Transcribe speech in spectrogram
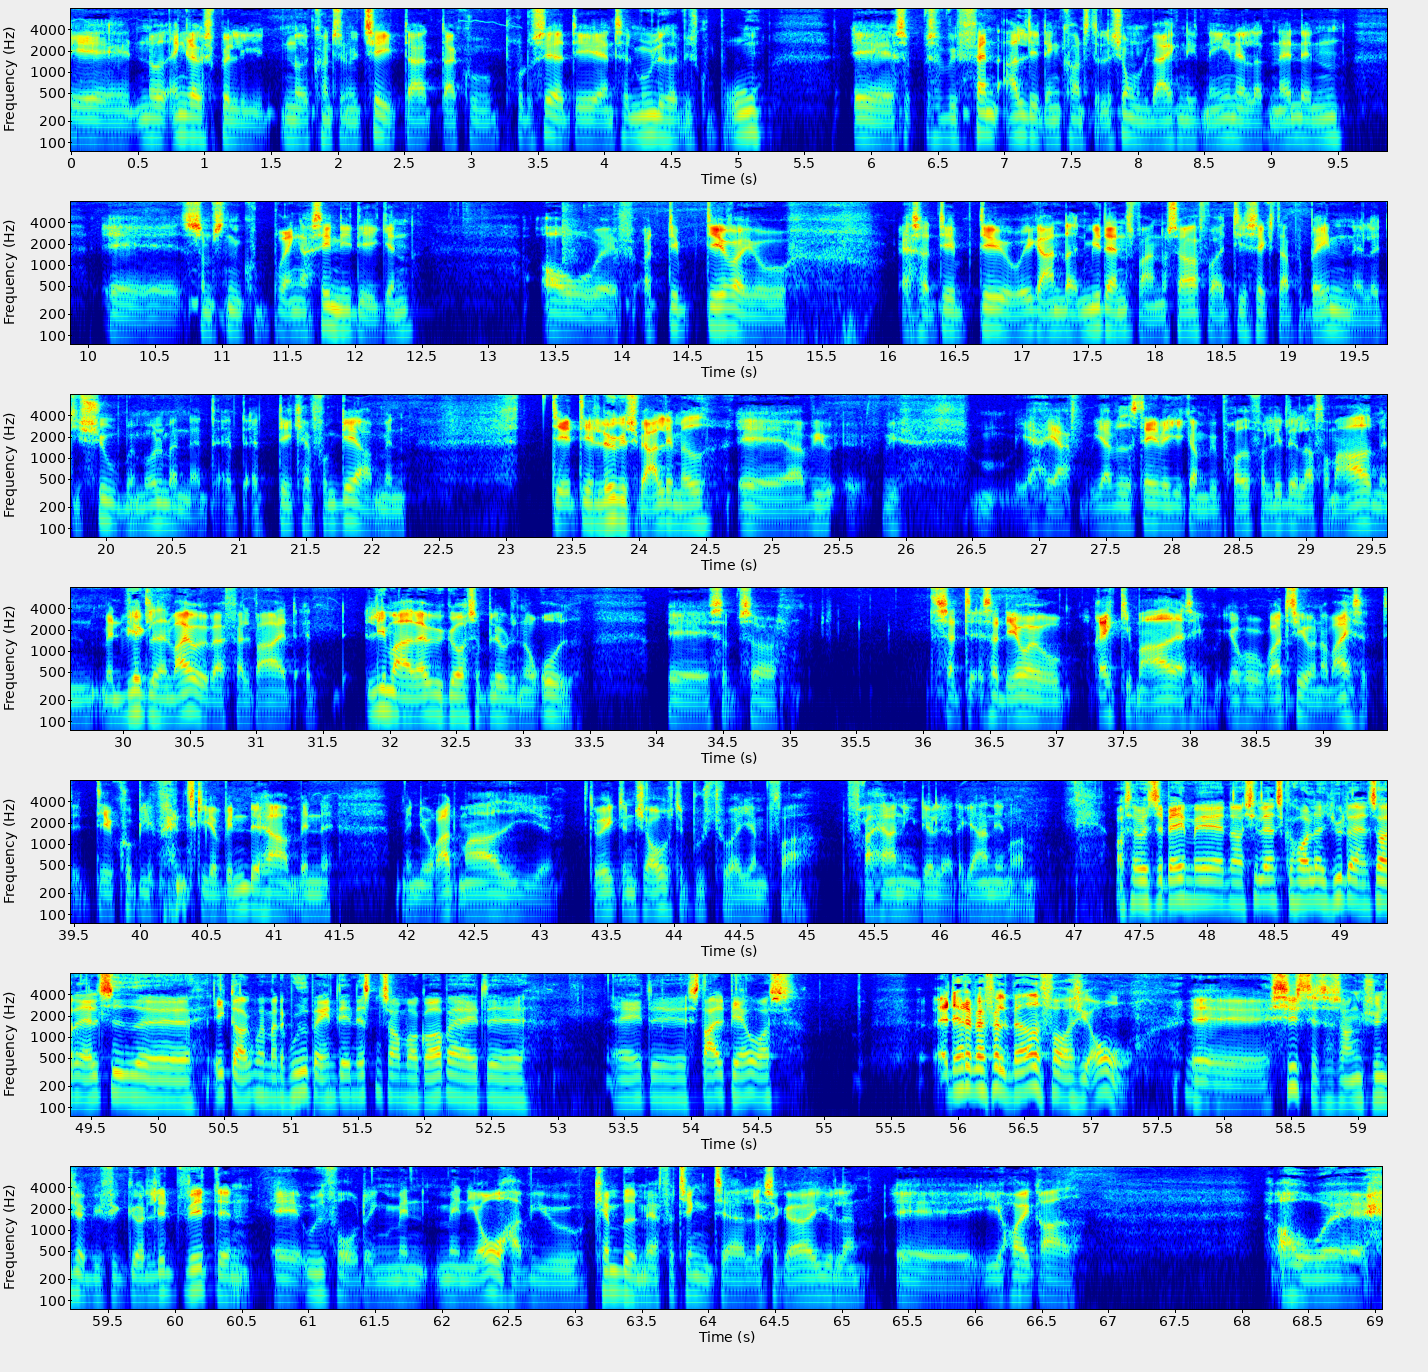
øh, noget angrebsspil i noget kontinuitet, der, der kunne producere det antal muligheder, vi skulle bruge. Øh, så, så vi fandt aldrig den konstellation, hverken i den ene eller den anden ende, øh, som sådan kunne bringe os ind i det igen. Og, øh, og det, det var jo altså det, det er jo ikke andre end mit ansvar end at sørge for, at de seks, der er på banen, eller de syv med målmanden, at, at, at det kan fungere, men det, det lykkes vi aldrig med, øh, og vi, vi ja, jeg, jeg ved stadigvæk ikke, om vi prøvede for lidt eller for meget, men, men virkeligheden var jo i hvert fald bare, at, at lige meget hvad vi gjorde, så blev det noget rod. Øh, så, så, så, det, så det var jo rigtig meget, altså jeg kunne godt se undervejs, at det, det kunne blive vanskeligt at vinde det her, men, øh, men jo ret meget i, øh, det var ikke den sjoveste bustur hjem fra, fra Herning, det vil jeg da gerne indrømme. Og så er vi tilbage med, at når Sjælland skal holde af Jylland, så er det altid øh, ikke nok, men man er på udebane. Det er næsten som at gå op af et, øh, af et øh, stejlt bjerg også. Det har det i hvert fald været for os i år. Mm. Øh, sidste sæson synes jeg, at vi fik gjort lidt ved den øh, udfordring, men, men i år har vi jo kæmpet med at få tingene til at lade sig gøre i Jylland øh, i høj grad. Og øh,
